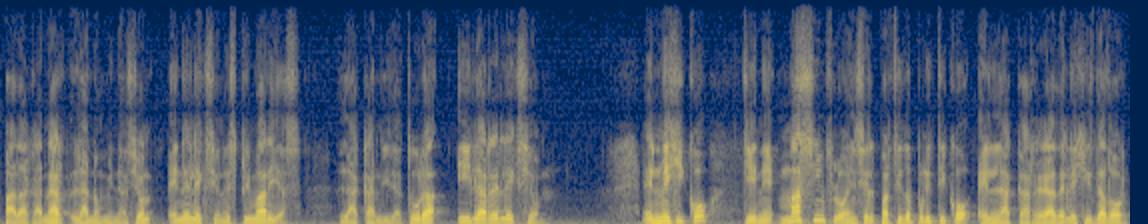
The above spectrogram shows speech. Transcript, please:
para ganar la nominación en elecciones primarias, la candidatura y la reelección. En México tiene más influencia el partido político en la carrera del legislador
